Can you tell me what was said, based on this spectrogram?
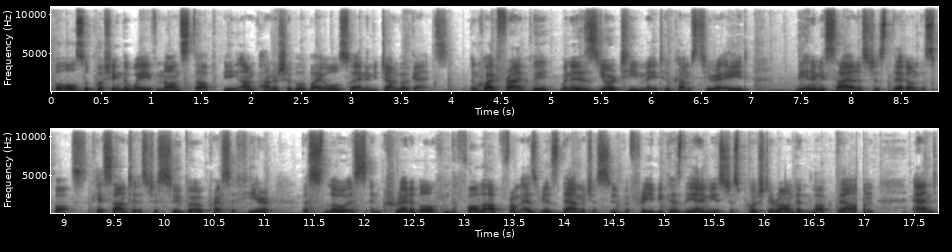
while also pushing the wave non-stop, being unpunishable by also enemy jungle ganks. And quite frankly, when it is your teammate who comes to your aid, the enemy Sion is just dead on the spot. K'Sante is just super oppressive here, the slow is incredible, the follow-up from Ezreal's damage is super free because the enemy is just pushed around and locked down, and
